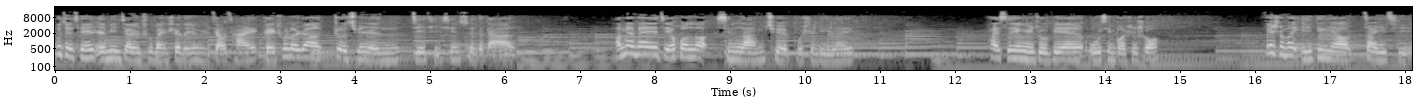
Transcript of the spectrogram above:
不久前，人民教育出版社的英语教材给出了让这群人集体心碎的答案：韩梅梅结婚了，新郎却不是李雷。派斯英语主编吴昕博士说：“为什么一定要在一起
